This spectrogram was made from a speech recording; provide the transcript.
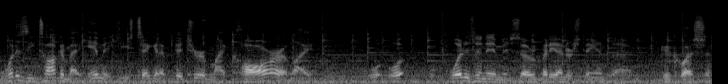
what is he talking about? Image? He's taking a picture of my car? Am I, what, what, what is an image so everybody understands that? Good question.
